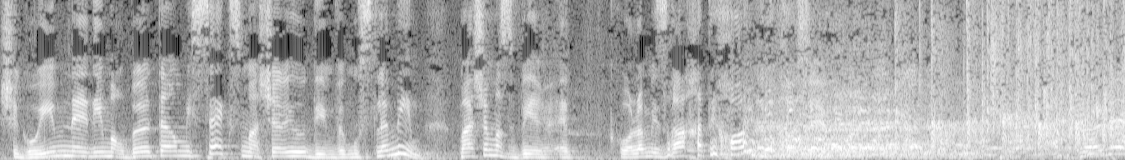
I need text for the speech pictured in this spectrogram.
שגויים נהנים הרבה יותר מסקס מאשר יהודים ומוסלמים. מה שמסביר את כל המזרח התיכון, אני חושב. לא יודע.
